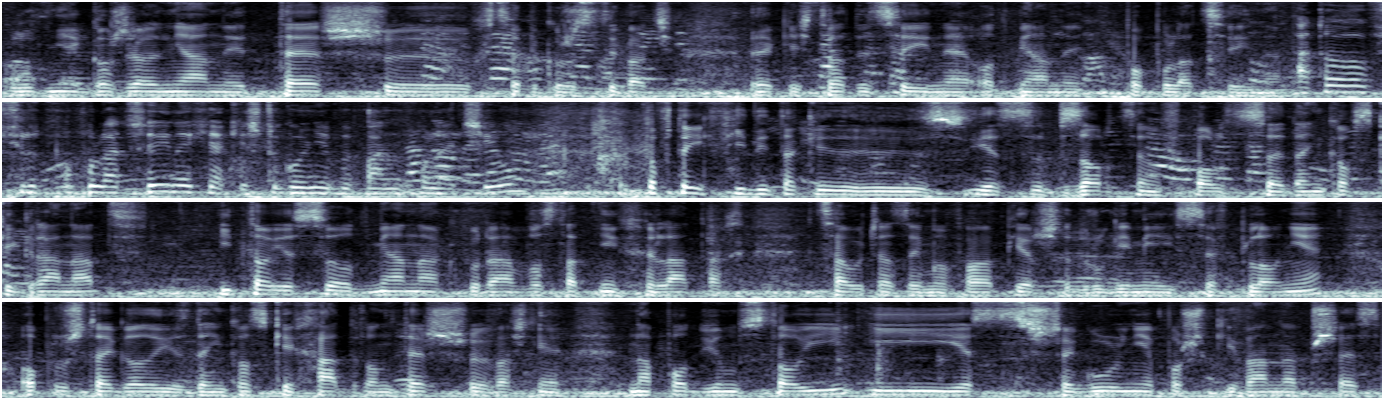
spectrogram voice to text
głównie gorzelniany, też y, chce wykorzystywać jakieś tradycyjne odmiany populacyjne. A to wśród populacyjnych, jakie szczególnie by Pan polecił? To w tej chwili taki y, jest wzorcem w Polsce dańkowski granat i to jest odmiana, która w ostatnich latach cały czas zajmowała pierwsze, drugie miejsce w plonie. Oprócz tego jest dańkowskie hadron, też właśnie na podium stoi i jest szczególnie poszukiwana przez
